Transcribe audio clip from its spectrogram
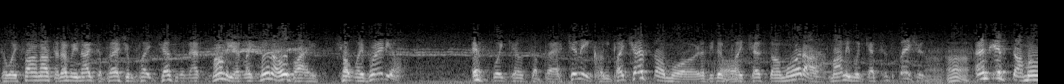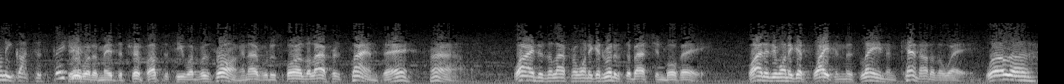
So we found out that every night Sebastian played chess with that money at Lake Minnow by shortwave radio. If we killed Sebastian, he couldn't play chess no more. And if he didn't play chess no more, the money would get suspicious. Uh-huh. And if the money got suspicious. He would have made the trip up to see what was wrong, and that would have spoiled the Laugher's plans, eh? Well, why did the Laugher want to get rid of Sebastian Beauvais? Why did he want to get White and Miss Lane and Kent out of the way? Well, uh,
